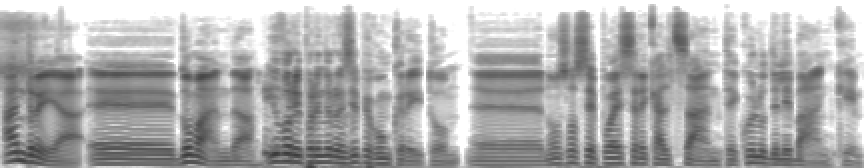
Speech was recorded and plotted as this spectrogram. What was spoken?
Andrea, eh, domanda, io vorrei prendere un esempio concreto, eh, non so se può essere calzante, quello delle banche,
